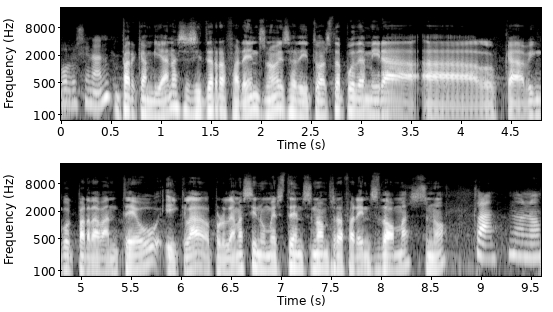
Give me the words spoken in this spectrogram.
evolucionant. Per canviar necessites referents, no? És a dir, tu has de poder mirar eh, el que ha vingut per davant teu i, clar, el problema és si només tens noms referents d'homes, no? Clar, no, no.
